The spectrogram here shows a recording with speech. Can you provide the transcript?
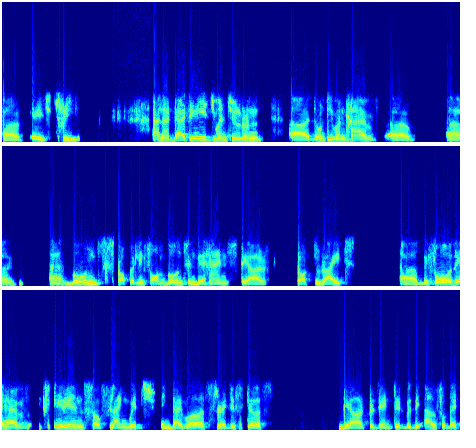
uh, age three. And at that age, when children uh, don't even have uh, uh, uh bones, properly formed bones in their hands, they are taught to write. Uh, before they have experience of language in diverse registers, they are presented with the alphabet.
